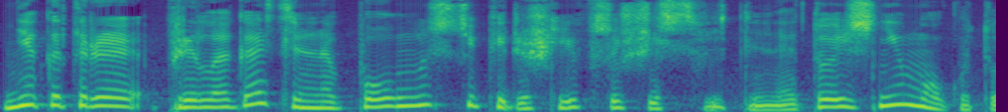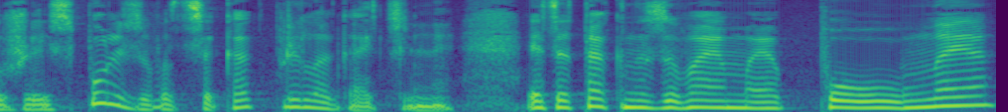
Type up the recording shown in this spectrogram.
Некоторые прилагательные полностью перешли в существительное, то есть не могут уже использоваться как прилагательные. Это так называемая полная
